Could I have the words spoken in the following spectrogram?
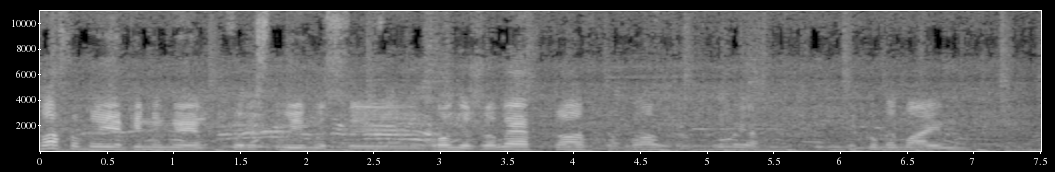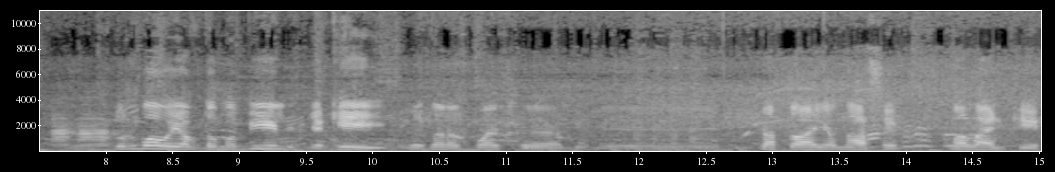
засоби, якими ми користуємося, бронежилет, каска, палка, зброя, яку ми маємо. Службовий автомобіль, який ви зараз бачите, катає наших маленьких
